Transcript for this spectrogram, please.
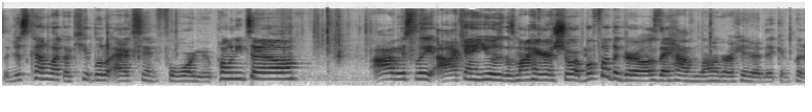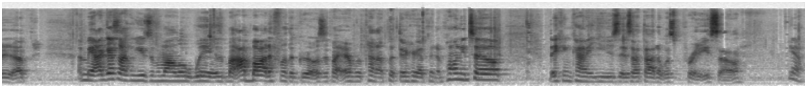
so just kind of like a cute little accent for your ponytail. Obviously I can't use it because my hair is short but for the girls they have longer hair they can put it up. I mean I guess I can use it for my little wigs but I bought it for the girls. If I ever kind of put their hair up in a ponytail they can kind of use this. I thought it was pretty so yeah.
